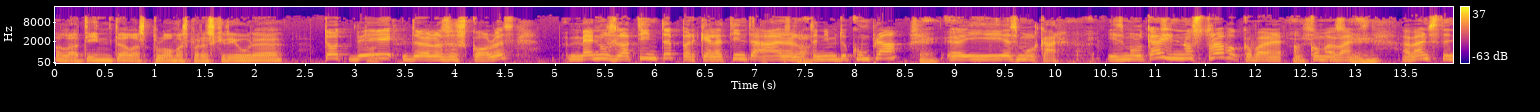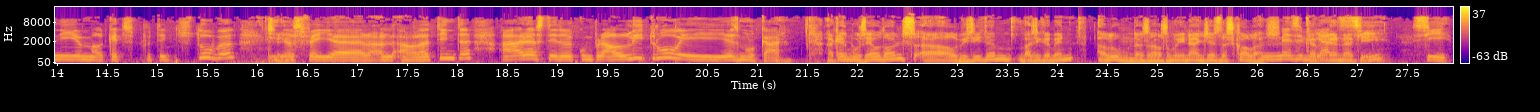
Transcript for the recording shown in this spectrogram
La tinta, les plomes per escriure... Tot ve tot. de les escoles, menys la tinta, perquè la tinta ara Esclar. la tenim de comprar Sí. eh, i és molt car. I és molt car i no es troba com, a, com abans. Sí. Abans teníem aquests petits tubes Sí. i es feia a la, la tinta, ara es té de comprar el litro i és molt car. Aquest museu, doncs, el visiten bàsicament alumnes dels homenatges d'escoles que venen aquí. sí. Sí,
